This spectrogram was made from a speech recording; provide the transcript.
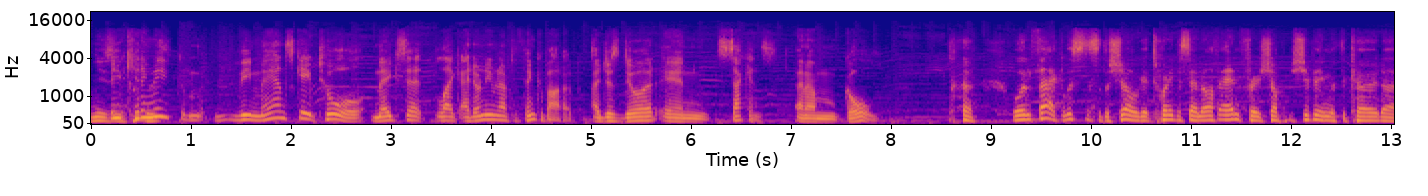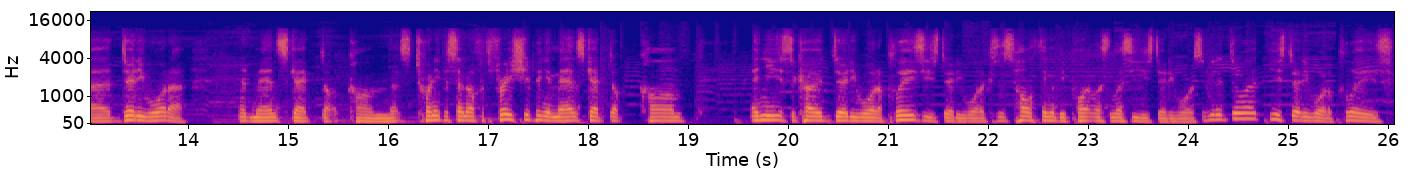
Are you kidding me? The Manscaped tool makes it like I don't even have to think about it. I just do it in seconds and I'm gold. Well, in fact, listeners to the show will get 20% off and free shop, shipping with the code uh, Dirty Water at manscaped.com. That's 20% off with free shipping at manscaped.com. And use the code Dirty Water. Please use Dirty Water because this whole thing will be pointless unless you use Dirty Water. So if you're going to do it, use Dirty Water, please.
